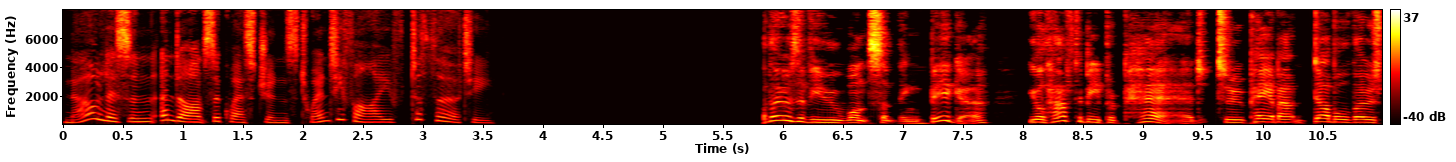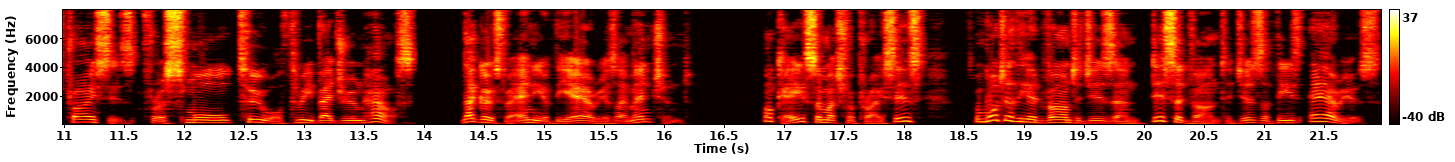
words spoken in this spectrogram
Now listen and answer questions 25 to 30. For those of you who want something bigger, you'll have to be prepared to pay about double those prices for a small two or three bedroom house. That goes for any of the areas I mentioned. Okay, so much for prices. What are the advantages and disadvantages of these areas?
